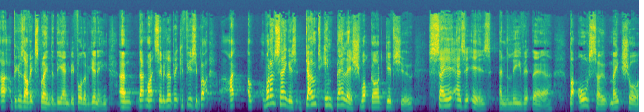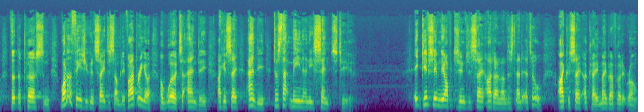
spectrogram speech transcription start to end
uh, because I've explained at the end before the beginning, um, that might seem a little bit confusing. But I, what I'm saying is, don't embellish what God gives you say it as it is and leave it there, but also make sure that the person, one of the things you can say to somebody, if I bring a, a word to Andy, I can say, Andy, does that mean any sense to you? It gives him the opportunity to say, I don't understand it at all. I could say, okay, maybe I've got it wrong.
